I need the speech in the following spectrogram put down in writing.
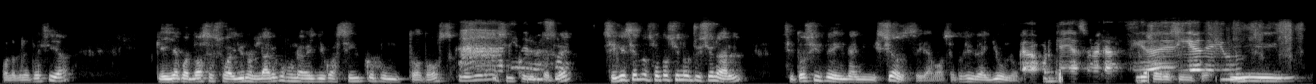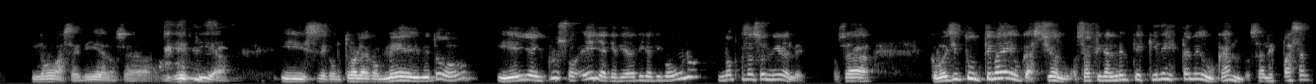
por lo que les decía, que ella cuando hace sus ayunos largos, una vez llegó a 5.2, creo que era, 5.3. Sigue siendo cetosis nutricional, cetosis de inanición se llama, cetosis de ayuno. Claro, porque ella hace una cantidad de días de ayuno. Y, no, hace días, o sea, 10 días. y se controla con médico y todo, y ella, incluso ella, que es diabética tipo 1, no pasa esos niveles. O sea, como decís tú, un tema de educación. O sea, finalmente, ¿qué les están educando? O sea, les pasan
